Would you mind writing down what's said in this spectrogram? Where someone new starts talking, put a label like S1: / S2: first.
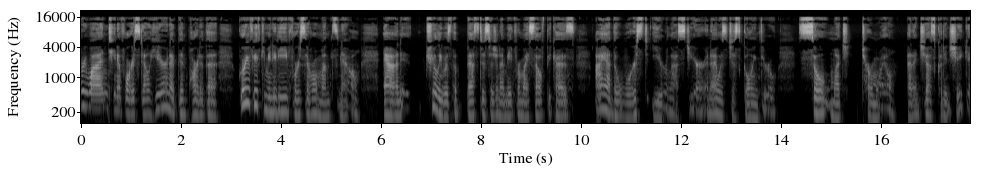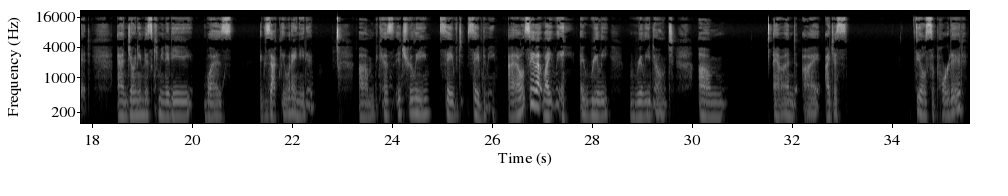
S1: everyone, Tina Forrestel here, and I've been part of the Grow Your Faith community for several months now. And it truly was the best decision I made for myself because I had the worst year last year and I was just going through so much turmoil and I just couldn't shake it. And joining this community was exactly what I needed um, because it truly saved saved me. I don't say that lightly. I really, really don't. Um, and I, I just feel supported.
